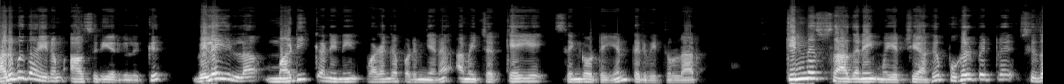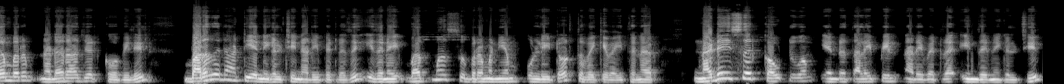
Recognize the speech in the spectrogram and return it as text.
அறுபதாயிரம் ஆசிரியர்களுக்கு விலையில்லா மடிக்கணினி வழங்கப்படும் என அமைச்சர் கே. ஏ. செங்கோட்டையன் தெரிவித்துள்ளார். கின்னஸ் சாதனை முயற்சியாக புகழ்பெற்ற சிதம்பரம் நடராஜர் கோவிலில் பரதநாட்டிய நிகழ்ச்சி நடைபெற்றது. இதனை பத்ம சுப்பிரமணியம் உள்ளிட்டோர் துவக்கி வைத்தனர். நடேசர் கௌட்டுவம் என்ற தலைப்பில் நடைபெற்ற இந்த நிகழ்ச்சியில்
